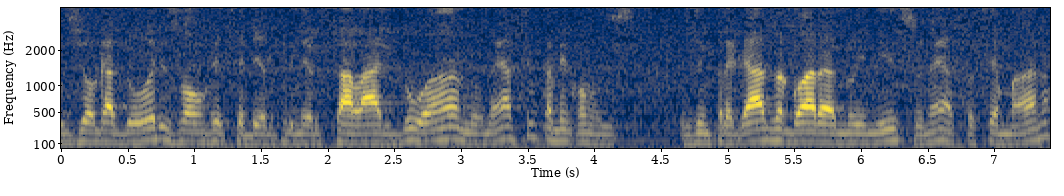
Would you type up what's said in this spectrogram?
os jogadores vão receber o primeiro salário do ano, né? assim também como os, os empregados, agora no início, né? essa semana,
